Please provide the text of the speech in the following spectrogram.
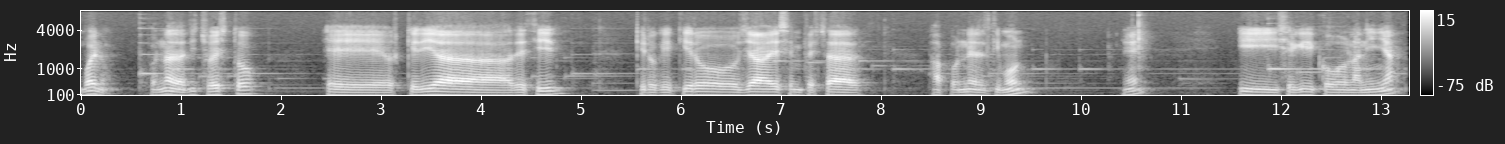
Bueno, pues nada, dicho esto, eh, os quería decir que lo que quiero ya es empezar a poner el timón ¿eh? y seguir con la niña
